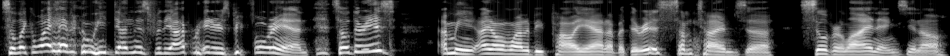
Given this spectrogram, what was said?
So like, why haven't we done this for the operators beforehand? So there is. I mean, I don't want to be Pollyanna, but there is sometimes uh, silver linings, you know.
